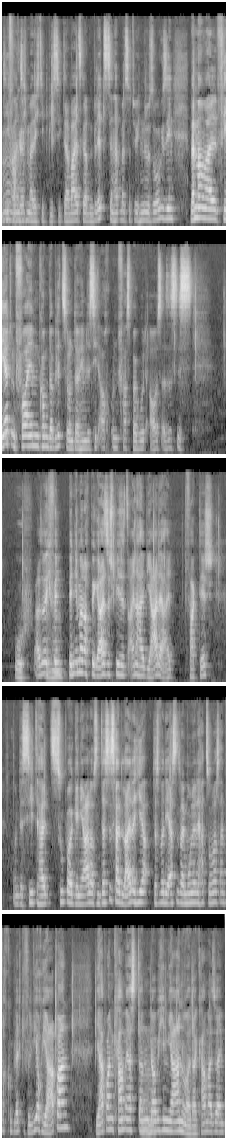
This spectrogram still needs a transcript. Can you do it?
Die Hm, fand okay. ich mal richtig biestig. Da war jetzt gerade ein Blitz, den hat man jetzt natürlich nur so gesehen. Wenn man mal fährt und vor ihm kommt der Blitz runter im Himmel, das sieht auch unfassbar gut aus. Also es ist, uff. Also ich Mhm. find, bin immer noch begeistert, das Spiel ist jetzt eineinhalb Jahre alt, faktisch. Und es sieht halt super genial aus. Und das ist halt leider hier, das war die ersten drei Monate, hat sowas einfach komplett gefüllt. Wie auch Japan. Japan kam erst dann, Mhm. glaube ich, im Januar. Da kam also eine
